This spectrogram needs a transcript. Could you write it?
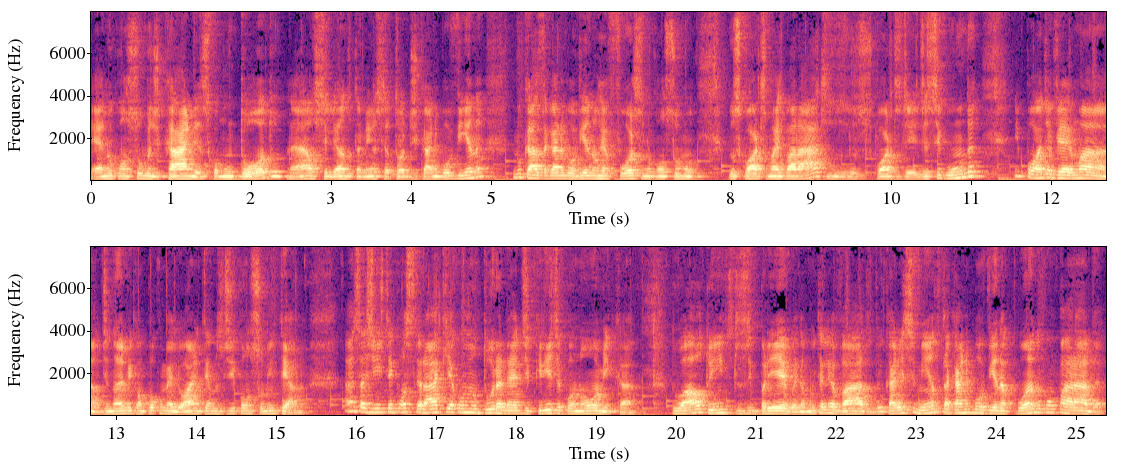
é, no consumo de carnes como um todo, né, auxiliando também o setor de carne bovina. No caso da carne bovina, um reforço no consumo dos cortes mais baratos, dos cortes de, de segunda, e pode haver uma dinâmica um pouco melhor em termos de consumo interno. Mas a gente tem que considerar que a conjuntura né, de crise econômica, do alto índice de desemprego ainda muito elevado, do encarecimento da carne bovina quando comparada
